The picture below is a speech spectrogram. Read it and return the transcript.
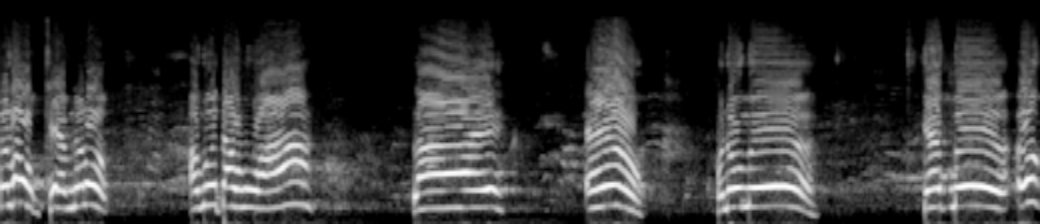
นะลูกเข็มนะลูก เอามือเตาหัว ลายเอวพนมมือ เก็บมืออึ๊บ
